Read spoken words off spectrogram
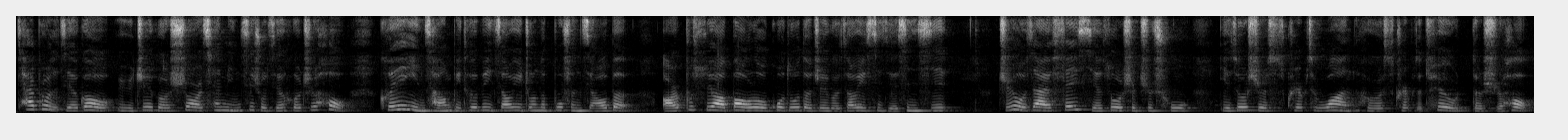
Taproot 结构与这个 Shor 签名技术结合之后，可以隐藏比特币交易中的部分脚本，而不需要暴露过多的这个交易细节信息。只有在非协作式支出，也就是 Script One 和 Script Two 的时候，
